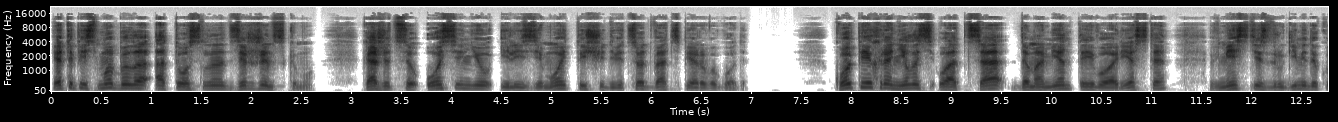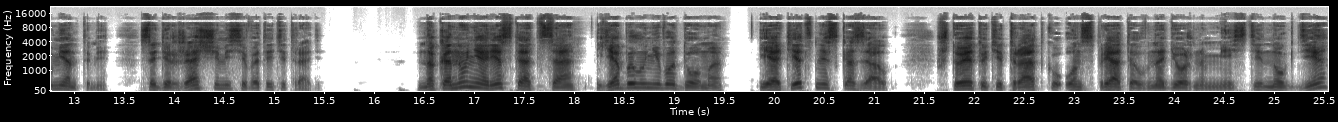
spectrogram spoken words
Это письмо было отослано Дзержинскому, кажется, осенью или зимой 1921 года. Копия хранилась у отца до момента его ареста вместе с другими документами, содержащимися в этой тетради. Накануне ареста отца я был у него дома, и отец мне сказал, что эту тетрадку он спрятал в надежном месте, но где,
